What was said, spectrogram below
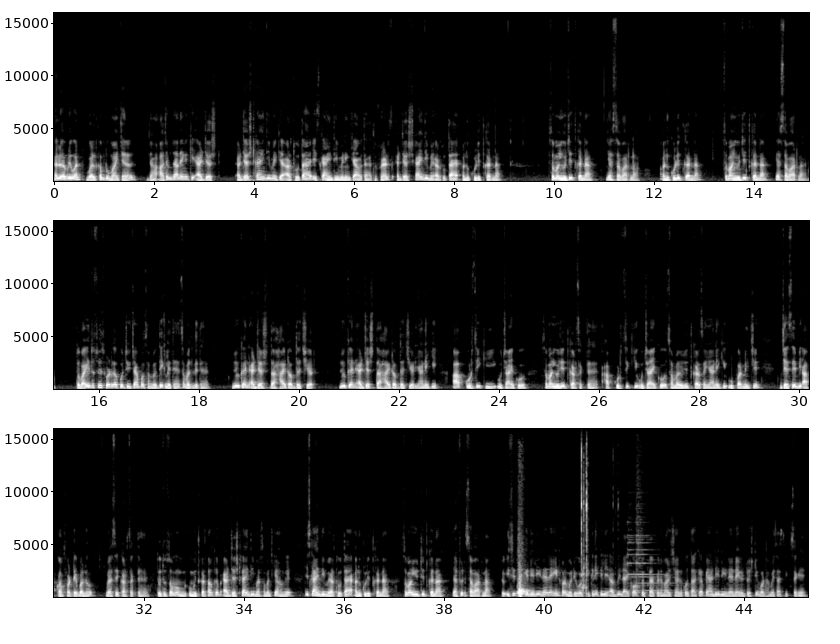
Hello everyone welcome to my channel जहाँ आज हम जानेंगे कि एडजस्ट एडजस्ट का हिंदी में क्या अर्थ होता है, इसका हिंदी मीनिंग क्या होता है। तो फ्रेंड्स एडजस्ट का हिंदी में अर्थ होता है अनुकूलित करना, समायोजित करना या संवारना। अनुकूलित करना, समायोजित करना या संवारना। तो भाई दोस्तों, इस वर्ड का कुछ एग्जाम्पल्स हम लोग देख लेते हैं, समझ लेते हैं। You can adjust the height of the chair you can adjust the height of the chair यानी कि आप कुर्सी की ऊंचाई को समायोजित कर सकते हैं। आप कुर्सी की ऊंचाई को समायोजित कर सकते यानी कि ऊपर नीचे जैसे भी आप कंफर्टेबल हो, वैसे कर सकते हैं। तो दोस्तों, मैं उम्मीद करता हूँ कि आप एडजस्ट का हिंदी में समझ के होंगे, जिसका हिंदी में अर्थ होता है अनुकूलित करना, समायोजित करना या फिर संवारना। तो इसी तरह के डेली नए नए इन्फॉर्मेटिव वर्ड सीखने के लिए अभी लाइक और सब्सक्राइब करें हमारे चैनल को, ताकि आप यहाँ डेली नए नए इंटरेस्टिंग वर्ड हमेशा सीख सकें।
